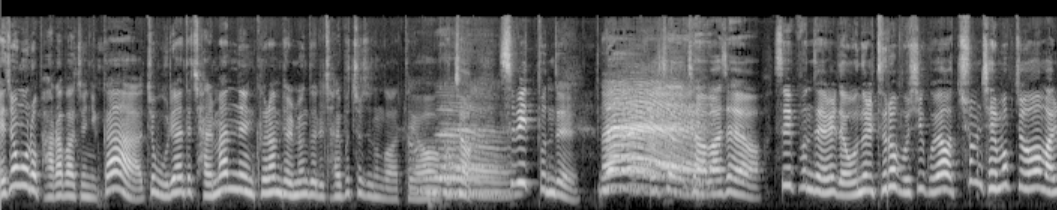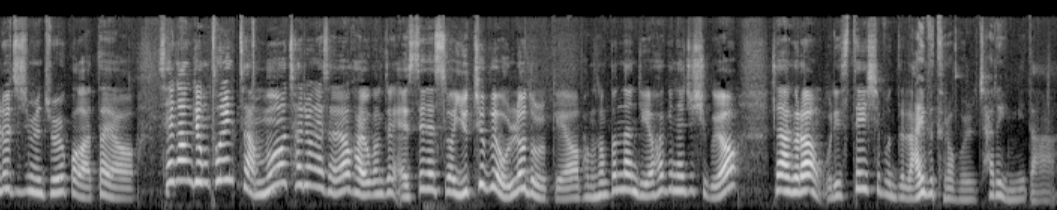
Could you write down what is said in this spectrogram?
애정으로 바라봐 주니까 좀 우리한테 잘 맞는 그런 별명들을 잘 붙여주는 것 같아요. 네. 그렇죠. 스윗 분들. 네. 그렇죠. 자, 맞아요. 스윗 분들, 네, 오늘 들어보시고요. 춤 제목 좀 알려주시면 좋을 것 같아요. 색안경 포인트 안무 촬영해서요. 가요광장 SNS와 유튜브에 올려놓을게요. 방송 끝난 뒤에 확인해 주시고요. 자, 그럼 우리 스테이시 분들 라이브 들어볼 차례입니다.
